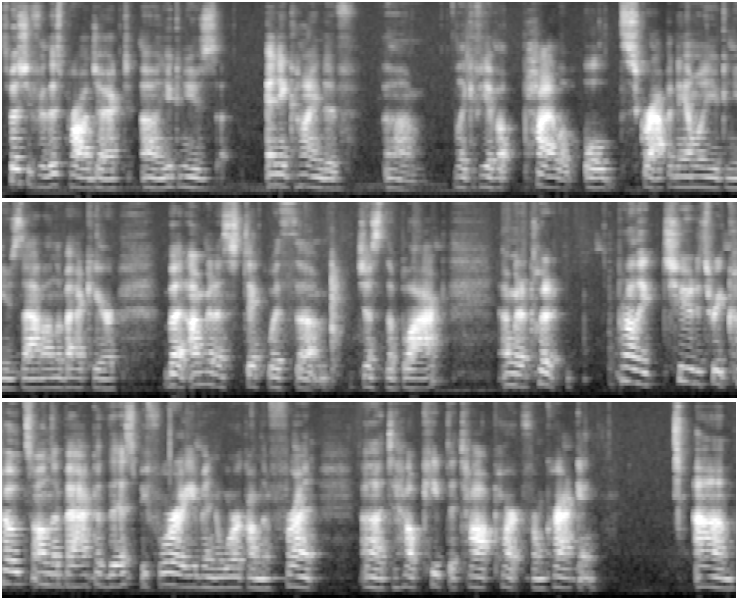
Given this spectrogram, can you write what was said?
especially for this project, uh, you can use any kind of, um, like if you have a pile of old scrap enamel, you can use that on the back here. But I'm going to stick with um, just the black. I'm going to put probably two to three coats on the back of this before I even work on the front uh, to help keep the top part from cracking. A um,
